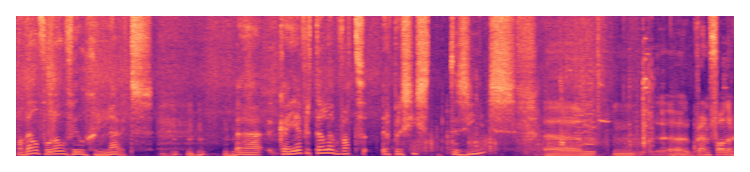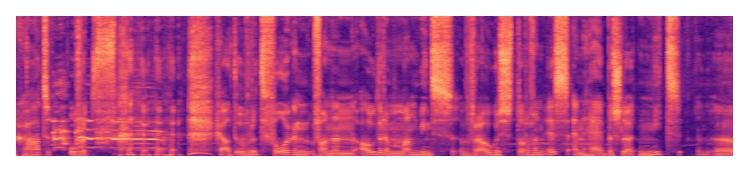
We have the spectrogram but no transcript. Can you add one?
maar wel vooral veel geluid. Eh, kan jij vertellen wat er precies te zien is? Ehm, mm, eh, Grandfather gaat over, het, gaat over het volgen van een oudere man wiens vrouw gestorven is. En hij besluit niet, eh,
